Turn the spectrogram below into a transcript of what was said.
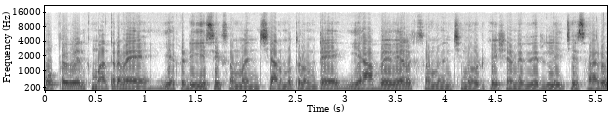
ముప్పై వేలకు మాత్రమే ఈ యొక్క డిఎస్సికి సంబంధించి అనుమతులు ఉంటే యాభై వేలకు సంబంధించి నోటిఫికేషన్ అనేది రిలీజ్ చేశారు.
